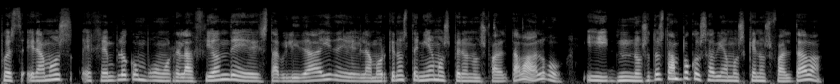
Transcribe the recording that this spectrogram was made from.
pues éramos ejemplo como, relación de estabilidad y del amor que nos teníamos, pero nos faltaba algo. Y nosotros tampoco sabíamos qué nos faltaba.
